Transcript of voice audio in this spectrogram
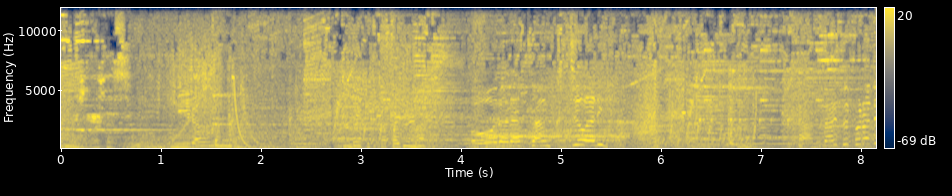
人の私ミラーミラー全て捧げます。オーロラサンライズプロテクシ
